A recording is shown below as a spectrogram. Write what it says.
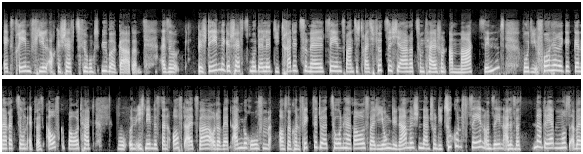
extrem viel auch Geschäftsführungsübergabe. Also bestehende Geschäftsmodelle, die traditionell 10, 20, 30, 40 Jahre zum Teil schon am Markt sind, wo die vorherige Generation etwas aufgebaut hat, wo, und ich nehme das dann oft als wahr oder werde angerufen aus einer Konfliktsituation heraus, weil die jungen Dynamischen dann schon die Zukunft sehen und sehen alles, was verändert werden muss, aber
